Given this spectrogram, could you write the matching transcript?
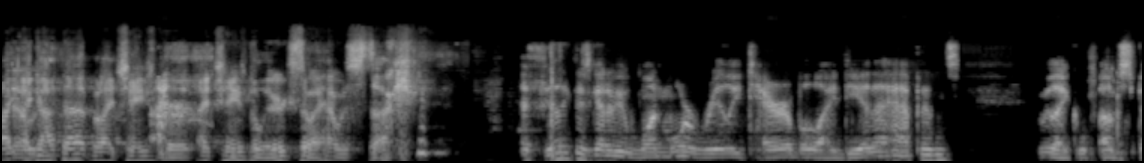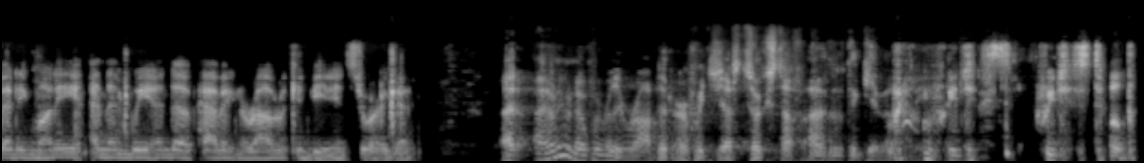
I, I got that, but I changed the I changed the lyrics, so I was stuck. I feel like there's got to be one more really terrible idea that happens. We like of spending money, and then we end up having to rob a convenience store again. I, I don't even know if we really robbed it or if we just took stuff out of the given. we just we just stole the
